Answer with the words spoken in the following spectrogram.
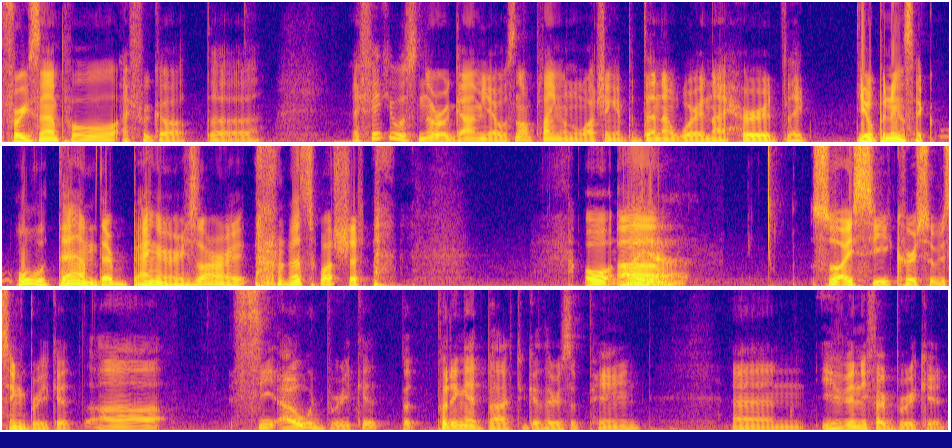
for example, I forgot the. I think it was Noragami. I was not planning on watching it, but then I when I heard like the opening, it's like, oh damn, they're bangers. All right, let's watch it. oh, oh um, yeah, So I see Kursubi saying break it. Uh, see, I would break it, but putting it back together is a pain. And even if I break it,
